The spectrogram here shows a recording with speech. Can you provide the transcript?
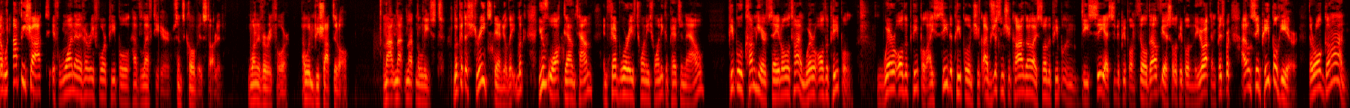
I would not be shocked if one out of every four people have left here since COVID started. One out of every four. I wouldn't be shocked at all. Not, not, not in the least. Look at the streets, Daniel. They look. You've walked downtown in February of 2020 compared to now. People who come here say it all the time. Where are all the people? Where are all the people? I see the people in Chicago. I was just in Chicago. I saw the people in D.C. I see the people in Philadelphia. I saw the people in New York and Pittsburgh. I don't see people here. They're all gone.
